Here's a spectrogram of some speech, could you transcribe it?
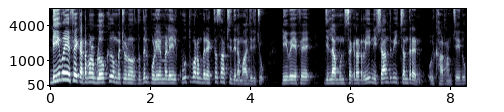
ഡിവൈഎഫ്ഐ കട്ടപ്പന ബ്ലോക്ക് കമ്മിറ്റിയുടെ നേതൃത്വത്തിൽ പുളിയൻമലയിൽ കൂത്തുപറമ്പ് രക്തസാക്ഷി ദിനം ആചരിച്ചു. ഡിവൈഎഫ്എ ജില്ലാ മുൻ സെക്രട്ടറി നിശാന്ത് വി ചന്ദ്രൻ ഉദ്ഘാടനം ചെയ്തു.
